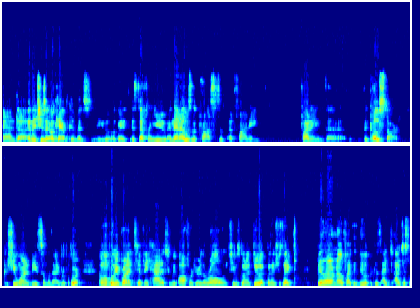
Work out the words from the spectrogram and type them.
and uh, and then she was like, okay, I'm convinced. okay, it's definitely you. And then I was in the process of, of finding finding the the co-star because she wanted to be someone that I report. At one point, we brought in Tiffany Haddish and we offered her the role, and she was going to do it, but then she's like, Bill, I don't know if I can do it because I, I just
